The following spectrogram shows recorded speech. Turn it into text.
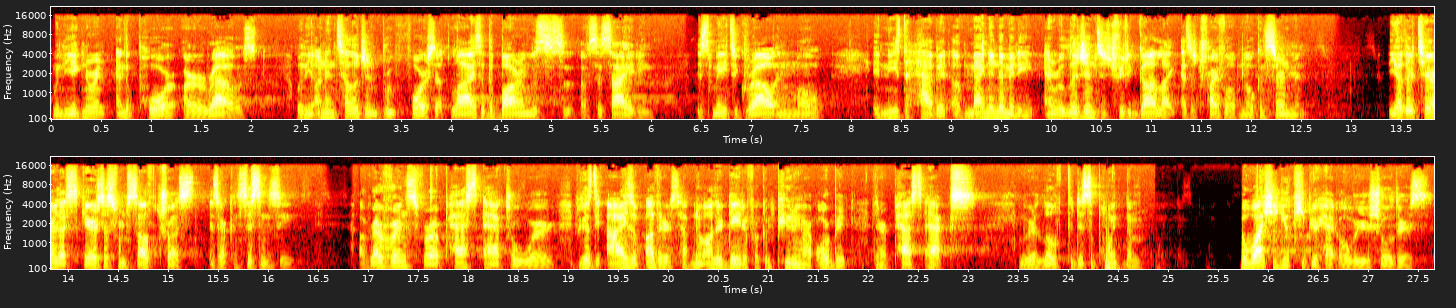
when the ignorant and the poor are aroused, when the unintelligent brute force that lies at the bottom of society is made to growl and mow, it needs the habit of magnanimity and religion to treat it godlike as a trifle of no concernment. The other terror that scares us from self trust is our consistency a reverence for our past act or word because the eyes of others have no other data for computing our orbit than our past acts, and we are loath to disappoint them. But why should you keep your head over your shoulders?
